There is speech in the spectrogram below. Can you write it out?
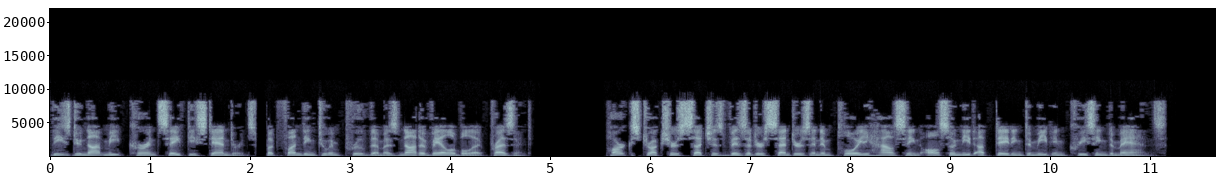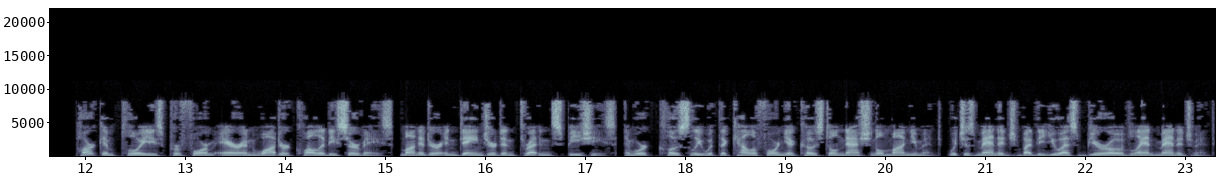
These do not meet current safety standards, but funding to improve them is not available at present. Park structures such as visitor centers and employee housing also need updating to meet increasing demands. Park employees perform air and water quality surveys, monitor endangered and threatened species, and work closely with the California Coastal National Monument, which is managed by the U.S. Bureau of Land Management.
